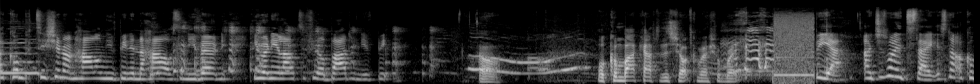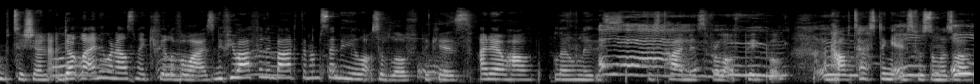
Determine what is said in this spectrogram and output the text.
a competition on how long you've been in the house, and you've only you're only allowed to feel bad, and you've been. Oh. We'll come back after this short commercial break. But yeah, I just wanted to say it's not a competition, and don't let anyone else make you feel otherwise. And if you are feeling bad, then I'm sending you lots of love because I know how lonely this this time is for a lot of people, and how testing it is for some as well.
